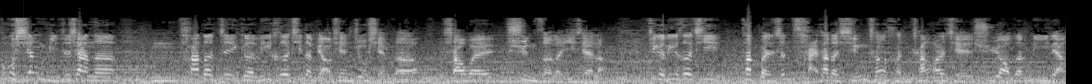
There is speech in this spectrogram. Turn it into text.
不过相比之下呢，嗯，它的这个离合器的表现就显得稍微逊色了一些了。这个离合器它本身踩踏的行程很长，而且需要的力量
